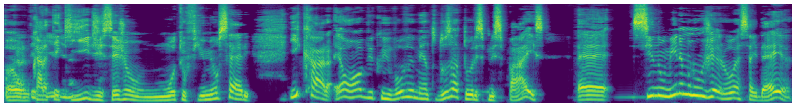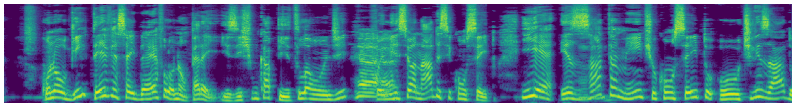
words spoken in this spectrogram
o Karate, Karate Kid, Kid né? seja um outro filme ou série. E, cara, é óbvio que o envolvimento dos atores principais, é, se no mínimo não gerou essa ideia, quando alguém teve essa ideia, falou: não, peraí, existe um capítulo onde foi mencionado esse conceito. E é exatamente uhum. o conceito utilizado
